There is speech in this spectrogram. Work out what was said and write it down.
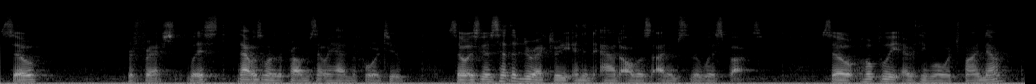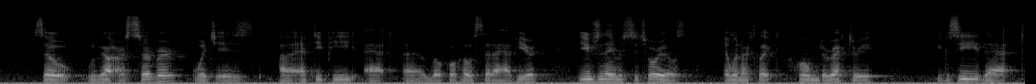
So refresh list, that was one of the problems that we had before too. So it's going to set the directory and then add all those items to the list box. So hopefully everything will work fine now. So we've got our server, which is uh, FTP at a local host that I have here. The username is tutorials, and when I click home directory, you can see that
